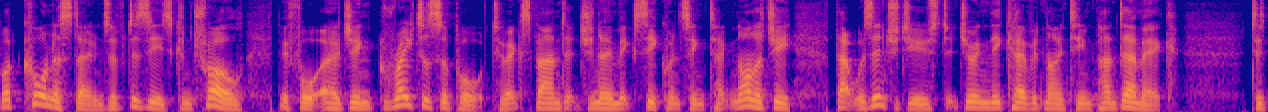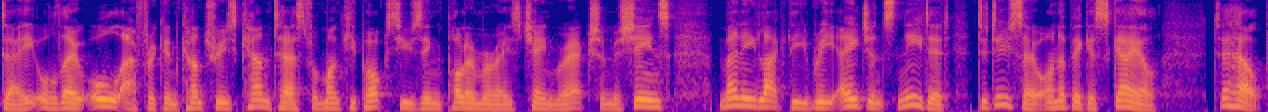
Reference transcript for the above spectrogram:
were cornerstones of disease control before urging greater support to expand genomic sequencing technology that was introduced during the COVID 19 pandemic pandemic. Today, although all African countries can test for monkeypox using polymerase chain reaction machines, many lack the reagents needed to do so on a bigger scale. To help,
